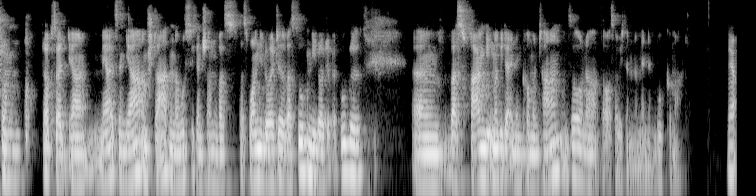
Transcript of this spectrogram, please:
schon, ich glaube, seit ja, mehr als ein Jahr am Start und da wusste ich dann schon, was, was wollen die Leute, was suchen die Leute bei Google, ähm, was fragen die immer wieder in den Kommentaren und so. Und daraus habe ich dann am Ende ein Buch gemacht. Ja.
